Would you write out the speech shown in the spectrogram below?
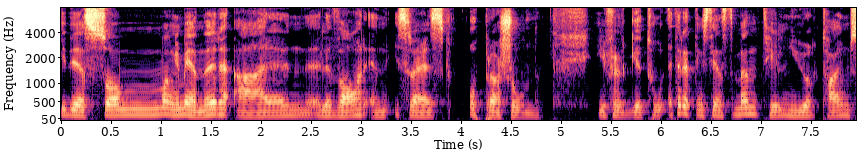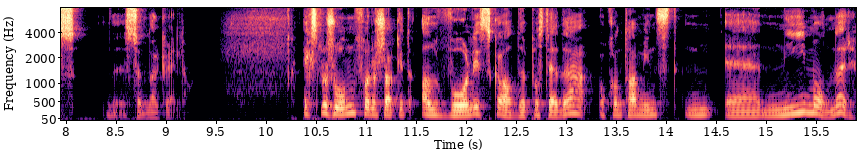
i det som mange mener er, eller var en israelsk operasjon, ifølge to etterretningstjenestemenn til New York Times søndag kveld. Eksplosjonen forårsaket alvorlig skade på stedet og kan ta minst eh, ni måneder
